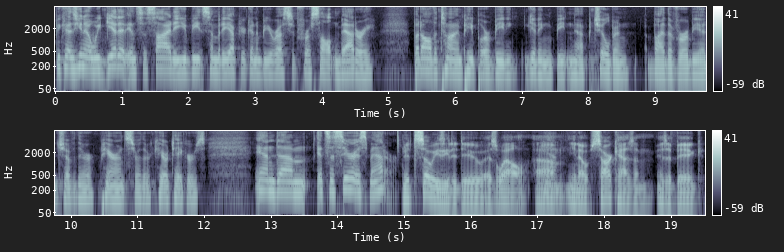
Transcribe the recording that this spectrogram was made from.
Because, you know, we get it in society. You beat somebody up, you're going to be arrested for assault and battery. But all the time, people are beating, getting beaten up, children, by the verbiage of their parents or their caretakers and um, it's a serious matter. It's so easy to do as well. Um, yeah. You know, sarcasm is a big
